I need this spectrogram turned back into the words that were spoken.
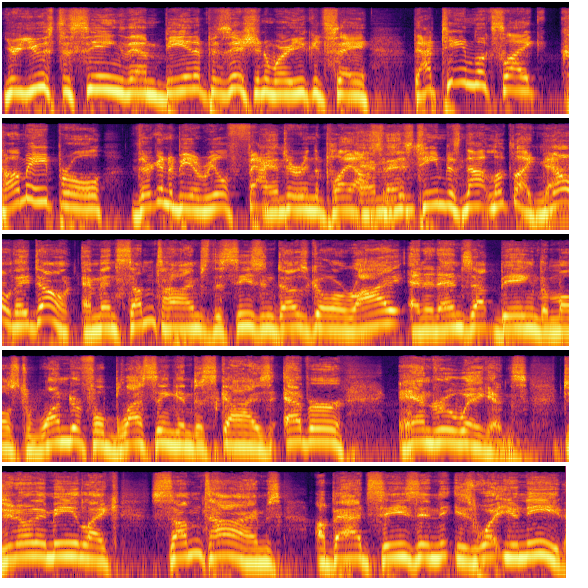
you're used to seeing them be in a position where you could say, that team looks like come April, they're going to be a real factor And- in the playoffs. and And, this team does not look like that. No, they don't. And then sometimes the season does go awry, and it ends up being the most wonderful blessing in disguise ever. Andrew Wiggins. Do you know what I mean? Like sometimes a bad season is what you need.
